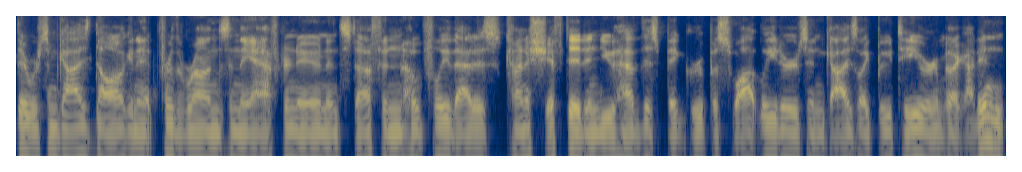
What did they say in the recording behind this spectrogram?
there were some guys dogging it for the runs in the afternoon and stuff. And hopefully that is kind of shifted and you have this big group of SWAT leaders and guys like Boutte are gonna be like, I didn't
